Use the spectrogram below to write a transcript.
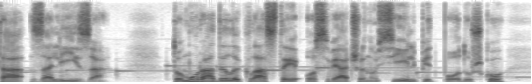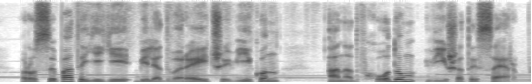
та заліза, тому радили класти освячену сіль під подушку, розсипати її біля дверей чи вікон, а над входом вішати серп.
